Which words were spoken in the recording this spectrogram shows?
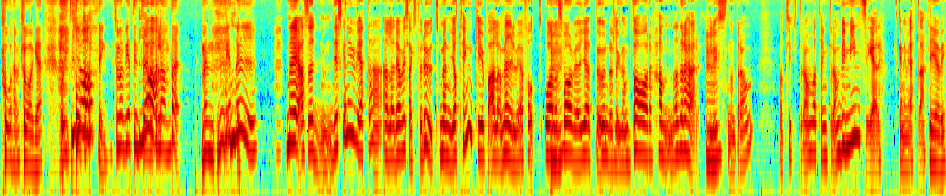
på en fråga och inte får Ja. återkoppling. För man vet inte Ja. vart det landar. Men nu vet vi. Nej. Nej, alltså det ska ni ju veta alla, det har vi sagt förut. Men jag tänker ju på alla mejl vi har fått och alla Mm. svar vi har gett och undrat liksom, var hamnade det här? Mm. Lyssnade de? Vad tyckte de? Vad tänkte de? Vi minns er, ska ni veta. Det gör vi.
